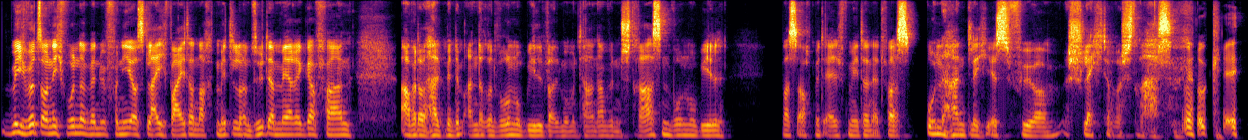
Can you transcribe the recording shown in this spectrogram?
Mich würde es auch nicht wundern, wenn wir von hier aus gleich weiter nach Mittel- und Südamerika fahren, aber dann halt mit einem anderen Wohnmobil, weil momentan haben wir ein Straßenwohnmobil was auch mit elf Metern etwas unhandlich ist für schlechtere Straßen. Okay.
